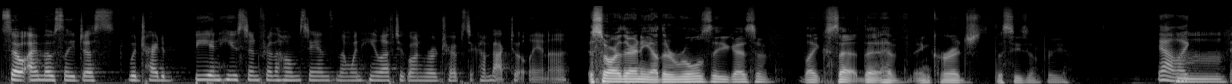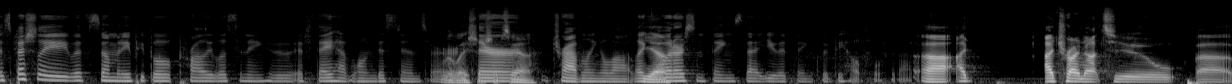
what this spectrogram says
so I mostly just would try to be in Houston for the homestands, and then when he left to go on road trips, to come back to Atlanta. So, are there any other rules that you guys have like set that have encouraged the season for you? Yeah, like Hmm. especially with so many people probably listening who, if they have long distance or Relationships, they're yeah. traveling a lot, like Yeah. what are some things that you would think would be helpful for that? Uh, I I try not to uh,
